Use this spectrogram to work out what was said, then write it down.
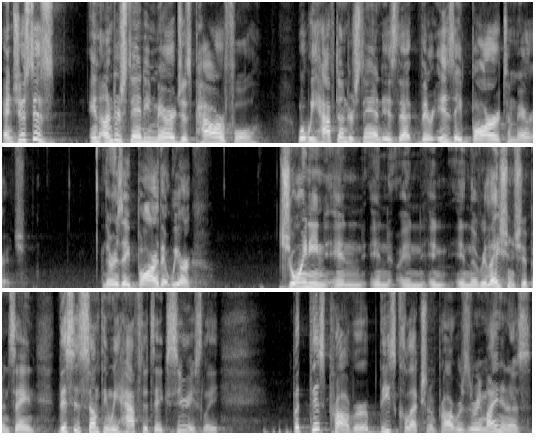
And just as in understanding marriage is powerful, what we have to understand is that there is a bar to marriage. There is a bar that we are joining in, in, in, in, in the relationship and saying, this is something we have to take seriously. But this proverb, these collection of proverbs, are reminding us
